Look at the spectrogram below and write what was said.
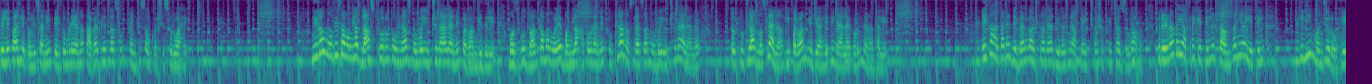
विलेपार्ले पोलिसांनी तेलतुंबडे यांना ताब्यात घेतलं असून त्यांची चौकशी सुरू आहे. नीरव मोदीचा बंगला ब्लास्ट करून तोडण्यास मुंबई उच्च न्यायालयाने परवानगी दिली. मजबूत बांधकामामुळे बंगला हातोड्याने तुटला नसल्याचं मुंबई उच्च न्यायालयानं तर तुटला नसल्यानं ही परवानगी जी आहे ती न्यायालयाकडून देण्यात आली. एका हाताने दिव्यांग असणाऱ्या धीरजने आपल्या इच्छाशक्तीच्या जोरावर प्रेरणादायी आफ्रिकेतील टांझानिया येथील किली मंजुरो हे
